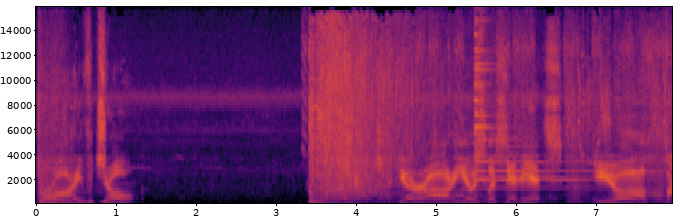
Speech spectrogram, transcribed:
Brave jump! You're all useless idiots! You're fired!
